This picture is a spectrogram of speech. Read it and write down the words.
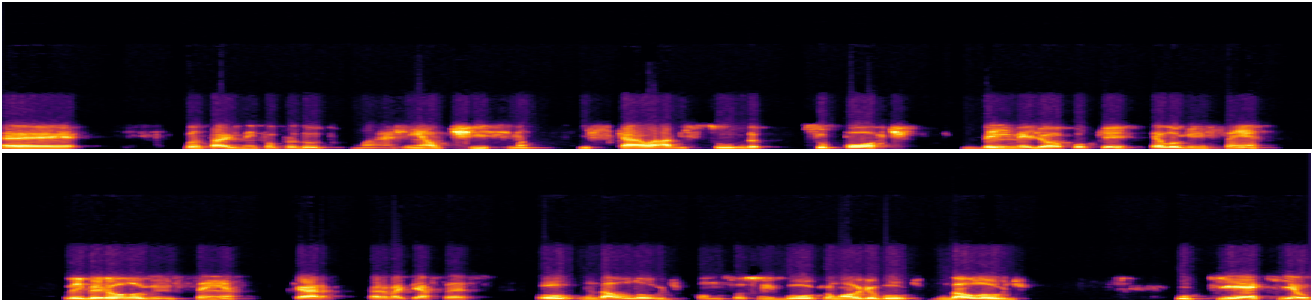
É, vantagem do infoproduto: margem altíssima, escala absurda, suporte bem melhor, porque é login e senha. Liberou login e senha, cara, o cara vai ter acesso. Ou um download, como se fosse um e-book, um audiobook, um download o que é que eu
